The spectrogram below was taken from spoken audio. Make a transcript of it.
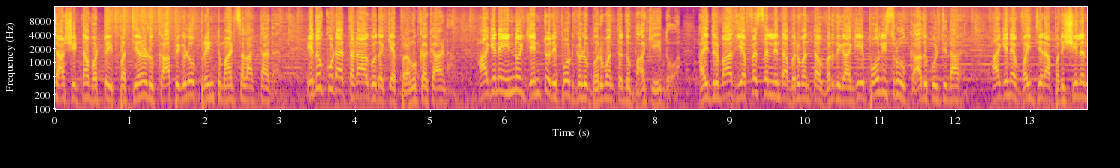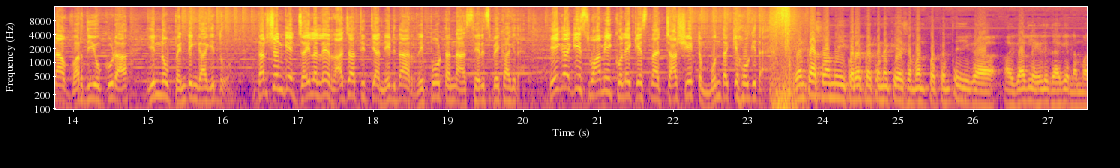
ಚಾರ್ಜ್ ಶೀಟ್ನ ಒಟ್ಟು ಇಪ್ಪತ್ತೆರಡು ಕಾಪಿಗಳು ಪ್ರಿಂಟ್ ಮಾಡಿಸಲಾಗ್ತಾ ಇದೆ ಇದು ಕೂಡ ತಡ ಆಗೋದಕ್ಕೆ ಪ್ರಮುಖ ಕಾರಣ. ಹಾಗೆಯೇ ಇನ್ನು ಎಂಟು ರಿಪೋರ್ಟ್ಗಳು ಬರುವಂತದ್ದು ಬಾಕಿ ಇದ್ದು, ಹೈದರಾಬಾದ್ ಎಫ್ಎಸ್ಎಲ್ನಿಂದ ಬರುವಂತ ವರದಿಗಾಗಿ ಪೊಲೀಸರು ಕಾದು ಕುಳಿತಿದ್ದಾರೆ. ಹಾಗೆಯೇ ವೈದ್ಯರ ಪರಿಶೀಲನಾ ವರದಿಯೂ ಕೂಡ ಇನ್ನೂ ಪೆಂಡಿಂಗ್ ಆಗಿದ್ದು, ದರ್ಶನ್ಗೆ ಜೈಲಲ್ಲೇ ರಾಜಾತಿಥ್ಯ ನೀಡಿದ ರಿಪೋರ್ಟ್ ಅನ್ನ ಸೇರಿಸಬೇಕಾಗಿದೆ. ಹೀಗಾಗಿ ಸ್ವಾಮಿ ಕೊಲೆ ಕೇಸ್ನ ಚಾರ್ಜ್ ಶೀಟ್ ಮುಂದಕ್ಕೆ ಹೋಗಿದೆ. ವೆಂಕಟಸ್ವಾಮಿ ಕೊಲೆ ಪ್ರಕರಣಕ್ಕೆ ಸಂಬಂಧಪಟ್ಟಂತೆ ಈಗ ಈಗಾಗಲೇ ಹೇಳಿದ ಹಾಗೆ ನಮ್ಮ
